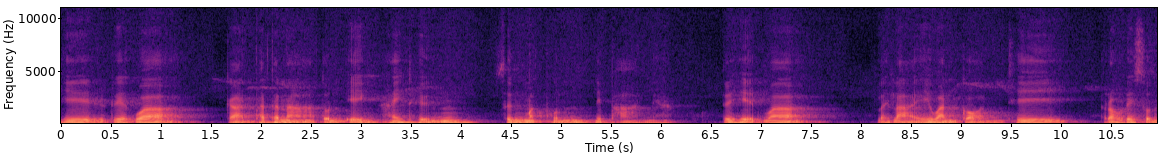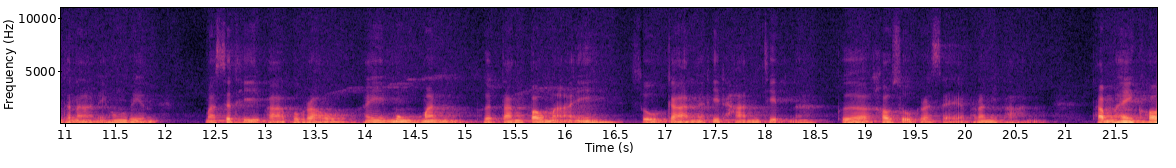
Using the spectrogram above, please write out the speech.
ที่เรียกว่าการพัฒนาตนเองให้ถึงซึ่งมรรคผลนิพพานเนี่ยด้วยเหตุว่า หลาย ๆ วันก่อนที่เราได้สนทนาในห้องเรียน มาสถีพาพวกเราให้มุ่งมั่นเพื่อตั้งเป้าหมาย สู่การอธิษฐานจิตนะเพื่อเข้าสู่กระแสพระนิพพานทำให้ข้อ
